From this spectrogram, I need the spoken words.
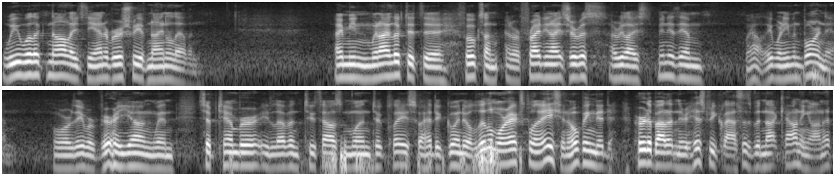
we will acknowledge the anniversary of 9 11. I mean, when I looked at the folks on, at our Friday night service, I realized many of them, well, they weren't even born then. Or they were very young when September 11, 2001 took place. So I had to go into a little more explanation, hoping they'd heard about it in their history classes, but not counting on it.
